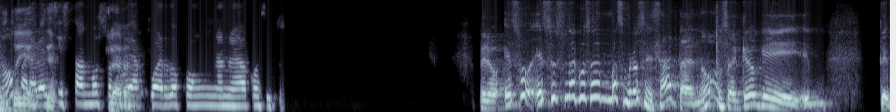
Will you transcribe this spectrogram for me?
¿no? para ver si estamos claro. de acuerdo con una nueva constitución. Pero eso, eso es una cosa más o menos sensata, ¿no? O sea, creo que eh, te,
